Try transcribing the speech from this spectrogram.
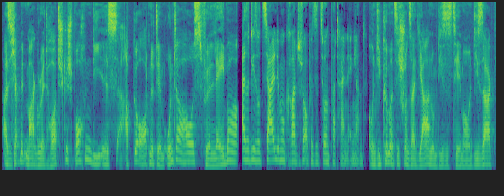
Also ich habe mit Margaret Hodge gesprochen, die ist Abgeordnete im Unterhaus für Labour. Also die sozialdemokratische Oppositionspartei in England. Und die kümmert sich schon seit Jahren um dieses Thema und die sagt,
